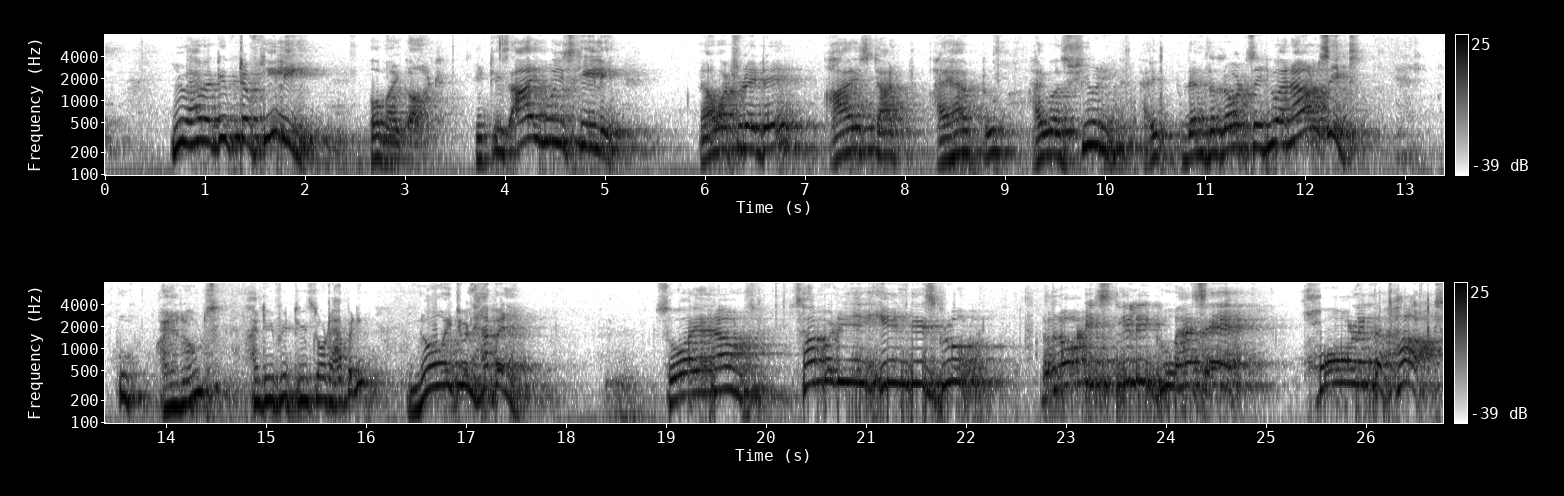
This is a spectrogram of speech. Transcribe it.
You have a gift of healing. Oh my God. It is I who is healing. Now what should I do? I start, I have to, I was fearing. I, then the Lord said, You announce it. Oh, I announce it. And if it is not happening, no, it will happen. So I announce somebody in this group, the Lord is healing who has a hole in the heart.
